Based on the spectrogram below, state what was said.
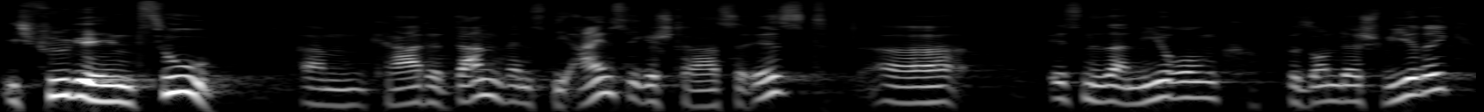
Ich füge hinzu, ähm, gerade dann, wenn es die einzige Straße ist, äh, ist eine Sanierung besonders schwierig.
